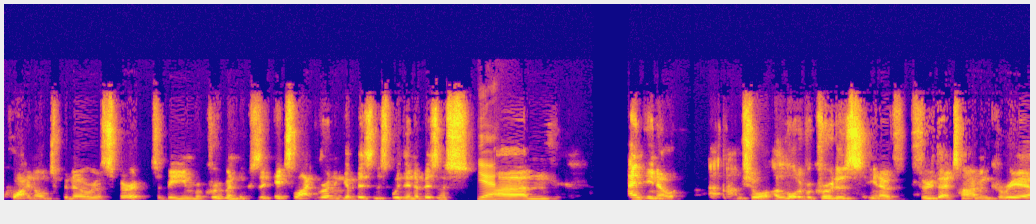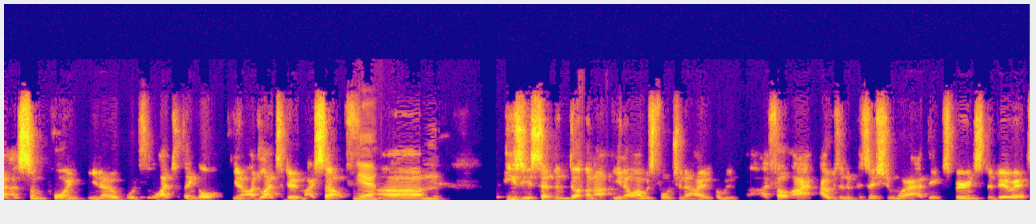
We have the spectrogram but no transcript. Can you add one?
quite an entrepreneurial spirit to be in recruitment because it, it's like running a business within a business. Yeah. Um, and you know, I'm sure a lot of recruiters, you know, through their time and career, at some point, you know, would like to think, oh, you know, I'd like to do it myself. Yeah. Um, easier said than done. I, you know, I was fortunate. I, I felt I, I was in a position where I had the experience to do it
